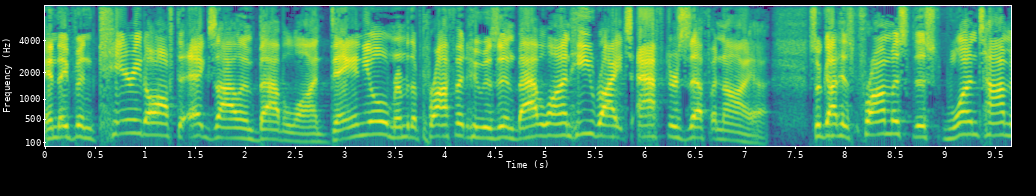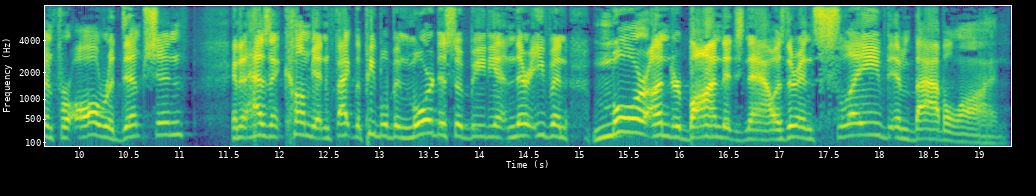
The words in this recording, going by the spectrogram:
And they've been carried off to exile in Babylon. Daniel, remember the prophet who is in Babylon? He writes after Zephaniah. So God has promised this one time and for all redemption and it hasn't come yet. In fact, the people have been more disobedient and they're even more under bondage now as they're enslaved in Babylon.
